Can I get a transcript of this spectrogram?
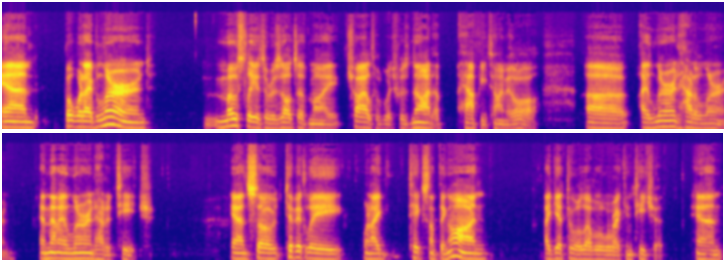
And but what I've learned, mostly as a result of my childhood, which was not a happy time at all, uh, I learned how to learn, and then I learned how to teach. And so typically, when I take something on, I get to a level where I can teach it. And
